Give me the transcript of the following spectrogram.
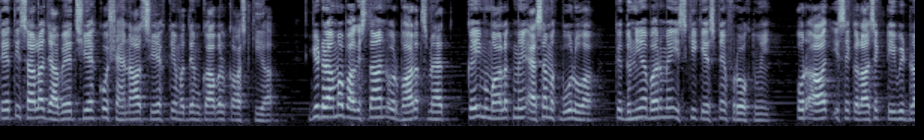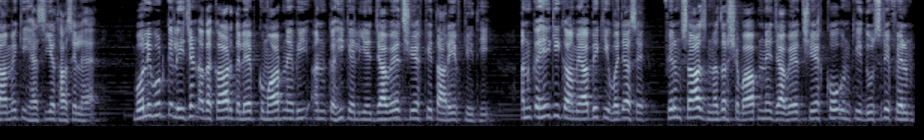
तैतीस साल जावेद शेख को शहनाज शेख के मद्दे मुकाबल कास्ट किया। ये ड्रामा पाकिस्तान और भारत समेत कई ममालक में ऐसा मकबूल हुआ कि दुनिया भर में इसकी केस्टें फ़रोख्त हुईं। और आज इसे क्लासिक टीवी ड्रामे की हैसियत हासिल है। बॉलीवुड के लीजेंड अदाकार दिलीप कुमार ने भी अनकही के लिए जावेद शेख की तारीफ़ की थी। अनकही की कामयाबी की वजह से फिल्मसाज नज़र शबाब ने जावेद शेख को उनकी दूसरी फ़िल्म,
